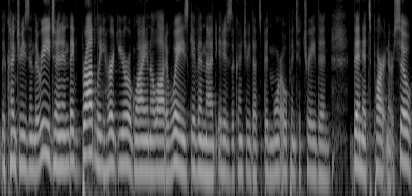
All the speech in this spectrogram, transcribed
the countries in the region, and they've broadly hurt Uruguay in a lot of ways, given that it is the country that's been more open to trade than, than its partners. So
